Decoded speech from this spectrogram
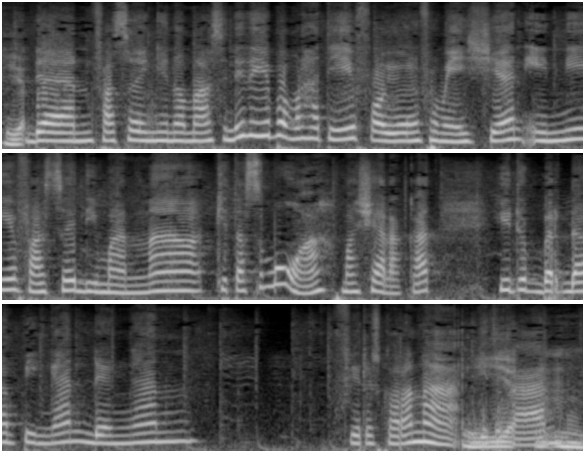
Iya. Dan fase new normal sendiri pemerhati for your information ini fase di mana kita semua masyarakat hidup berdampingan dengan virus corona gitu Iya, kan. mm-mm.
